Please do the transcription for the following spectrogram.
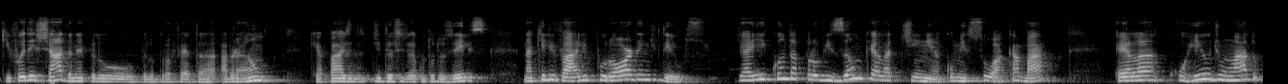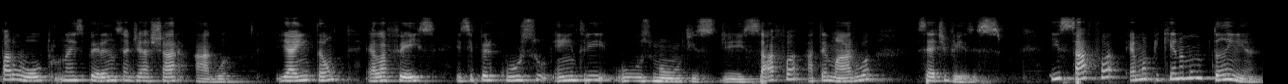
que foi deixada né, pelo, pelo profeta Abraão, que a paz de Deus seja com todos eles, naquele vale por ordem de Deus. E aí, quando a provisão que ela tinha começou a acabar, ela correu de um lado para o outro na esperança de achar água. E aí então ela fez esse percurso entre os montes de Safa até Marwa sete vezes. E Safa é uma pequena montanha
